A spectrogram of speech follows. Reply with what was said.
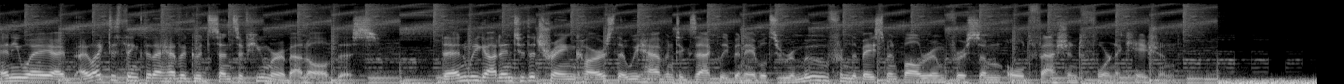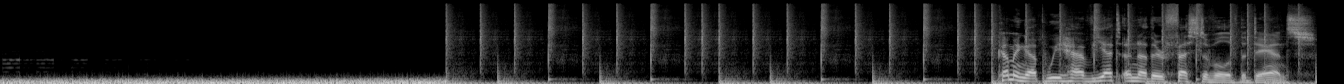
Anyway, I, I like to think that I have a good sense of humor about all of this. Then we got into the train cars that we haven't exactly been able to remove from the basement ballroom for some old fashioned fornication. Coming up, we have yet another Festival of the Dance.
